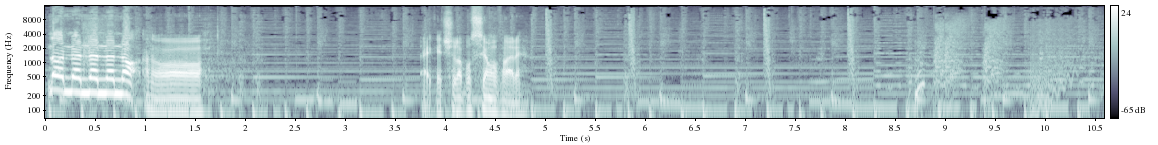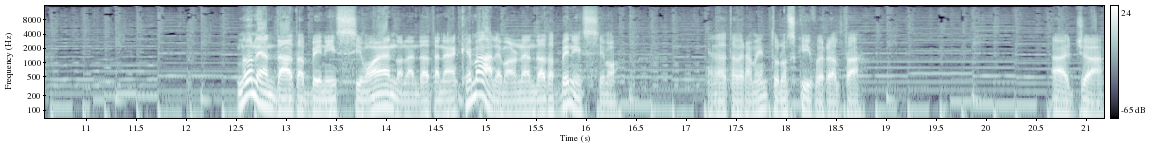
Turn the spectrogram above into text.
No, no, no, no, no. No. Eh, che ce la possiamo fare. Non è andata benissimo, eh. Non è andata neanche male, ma non è andata benissimo. È andata veramente uno schifo, in realtà. Ah, già.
